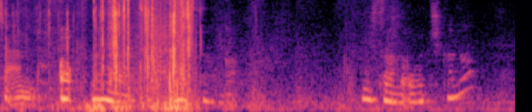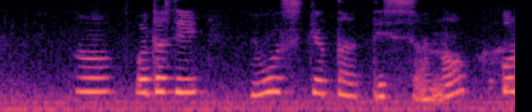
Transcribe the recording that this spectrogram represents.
さんだ。あ、何がリスさんが。リスさんのお家かな？あ私どうしてたリスさんの？これ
